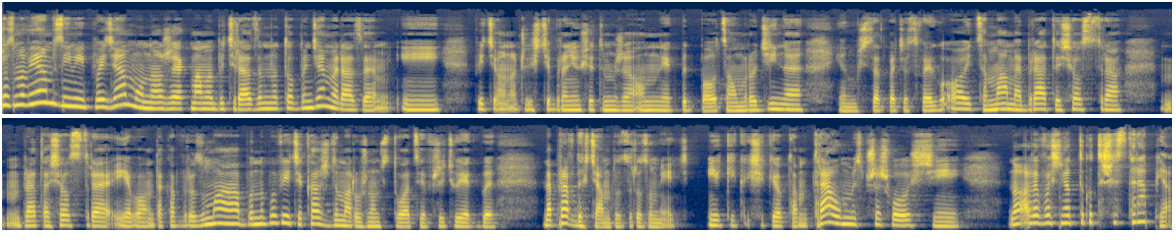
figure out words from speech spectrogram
rozmawiałam z nim i powiedziałam mu, no, że jak mamy być razem, no to będziemy razem. I wiecie, on oczywiście bronił się tym, że on jakby dba o całą rodzinę i on musi zadbać o swojego ojca, mamę, bratę, siostra, brata, siostrę. I ja byłam taka wyrozumiała, bo no bo wiecie, każdy ma różną sytuację w życiu, jakby naprawdę chciałam to zrozumieć. Jakieś, jakie tam traumy z przeszłości. No ale właśnie od tego też jest terapia.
